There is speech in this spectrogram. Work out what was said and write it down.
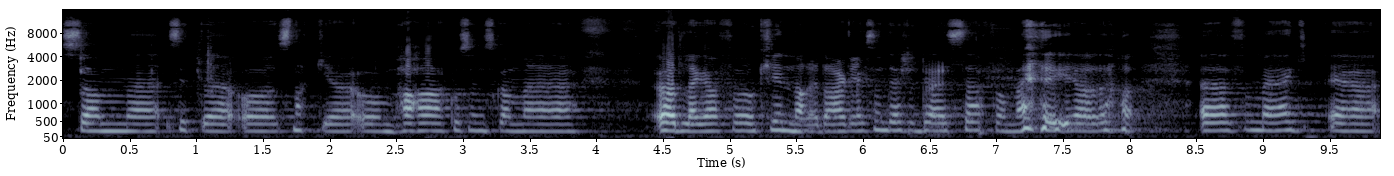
som eh, sitter og snakker om ha-ha, hvordan skal vi ødelegge for kvinner i dag? Liksom. Det er ikke det jeg ser for meg. Eh, For meg er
